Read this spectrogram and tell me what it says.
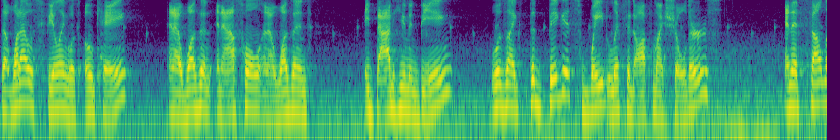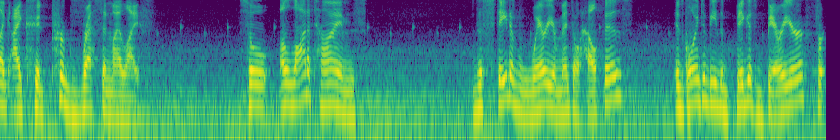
that what I was feeling was okay and I wasn't an asshole and I wasn't a bad human being was like the biggest weight lifted off my shoulders and it felt like I could progress in my life. So, a lot of times, the state of where your mental health is is going to be the biggest barrier for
